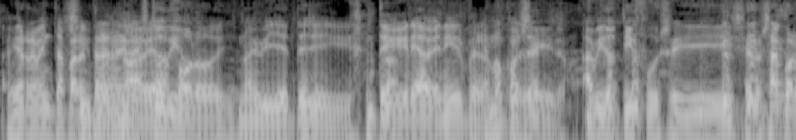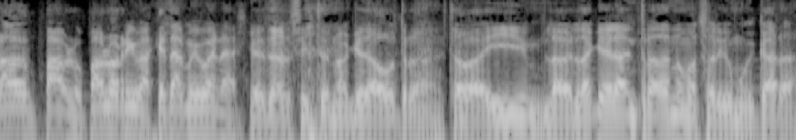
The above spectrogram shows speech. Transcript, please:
Había reventa para Sí, entrar pero en no el había estudio. foro y no hay billetes y gente que quería venir, pero Hemos no conseguido. Ha habido tifus y se nos ha colado Pablo. Pablo Rivas, ¿qué tal? Muy buenas. ¿Qué tal, Sisto? No ha quedado otra. Estaba ahí. La verdad que la entrada no me ha salido muy cara.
